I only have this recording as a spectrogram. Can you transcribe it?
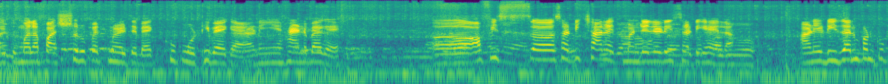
ही तुम्हाला पाचशे रुपयात मिळते बॅग खूप मोठी बॅग आहे आणि हँडबॅग आहे. ऑफिससाठी छान आहेत म्हणजे लेडीजसाठी घ्यायला. आणि डिझाईन पण खूप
